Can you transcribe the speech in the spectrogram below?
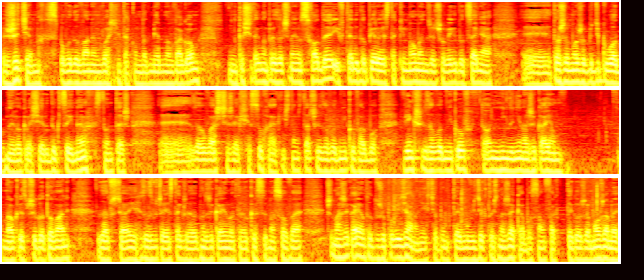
życiem spowodowanym właśnie taką nadmierną wagą, no to się tak naprawdę zaczynają schody i wtedy dopiero jest taki moment, że człowiek docenia e, to, że może być głodny w okresie redukcyjnym. Stąd też zauważcie, że jak się słucha jakichś tam starszych zawodników albo większych zawodników, to oni nigdy nie narzekają na okres przygotowań. Zazwyczaj, zazwyczaj jest tak, że narzekają na te okresy masowe. Czy narzekają, to dużo powiedziano. Nie chciałbym tutaj mówić, że ktoś narzeka, bo sam fakt tego, że możemy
